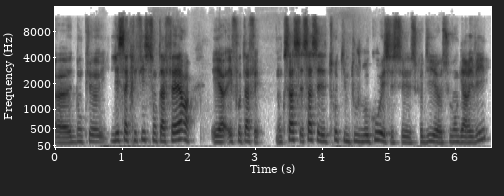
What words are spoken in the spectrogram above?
Euh, donc euh, les sacrifices sont à faire et il euh, faut taffer. Donc ça, c'est ça, c'est des trucs qui me touchent beaucoup et c'est ce que dit souvent Gary.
